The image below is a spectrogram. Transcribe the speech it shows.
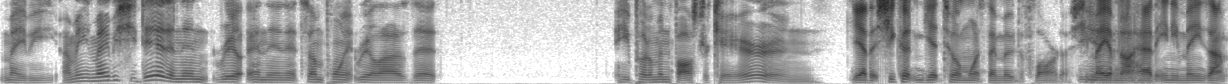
maybe. I mean, maybe she did, and then real, and then at some point realized that he put them in foster care, and Yeah, that she couldn't get to them once they moved to Florida. She may have not had any means. I'm,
